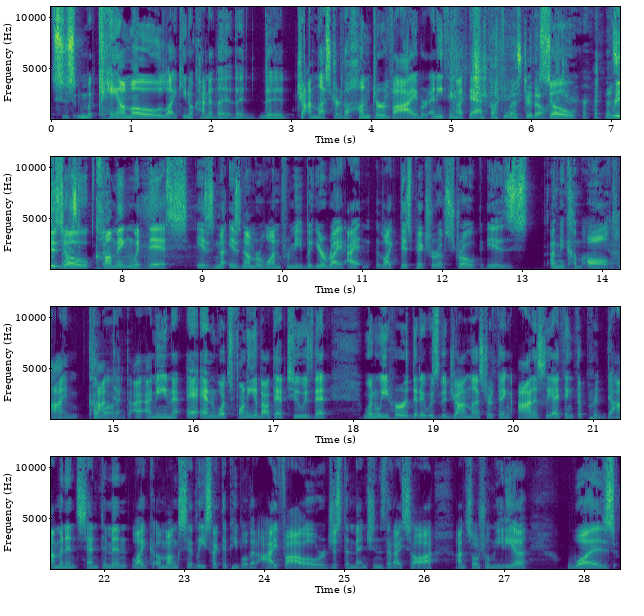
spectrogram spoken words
camo, like, you know, kind of the, the, the Jon Lester, the hunter vibe or anything like that. Jon Lester, the so hunter. Rizzo coming with this is, is number one for me. But you're right. I like this picture of Strop is I mean, come on. all time content. I, I mean, and what's funny about that too is that when we heard that it was the Jon Lester thing, honestly, I think the predominant sentiment, like amongst at least like the people that I follow or just the mentions that I saw on social media, was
